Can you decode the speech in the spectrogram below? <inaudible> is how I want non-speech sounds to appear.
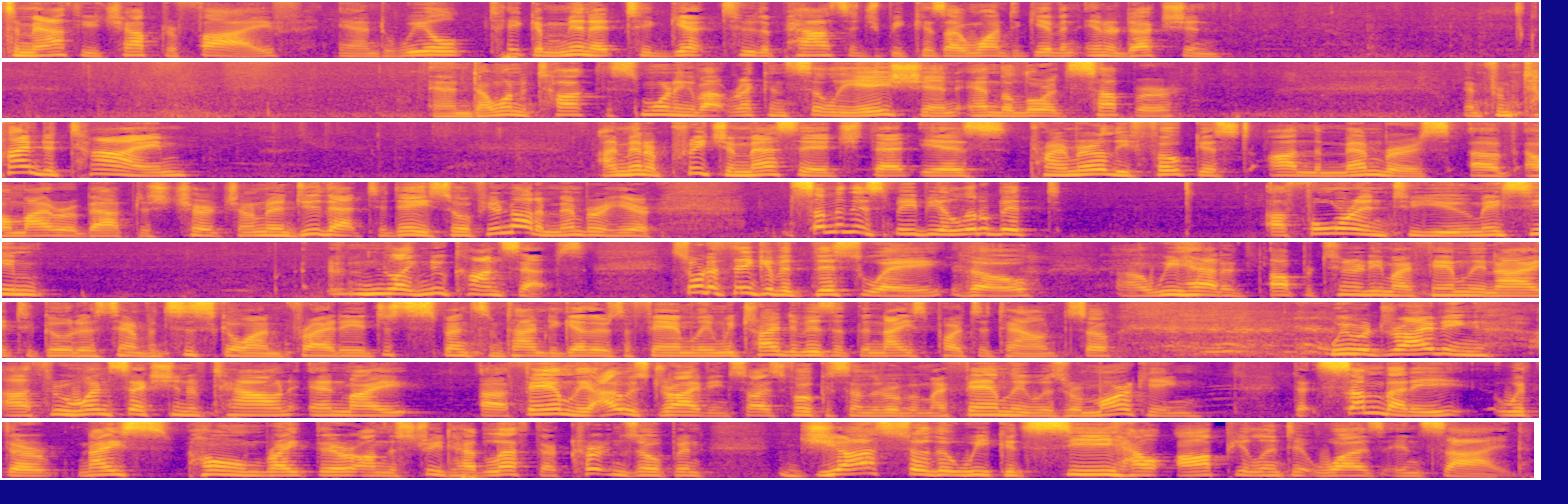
to Matthew chapter 5, and we'll take a minute to get to the passage because I want to give an introduction. And I want to talk this morning about reconciliation and the Lord's Supper. And from time to time, I'm going to preach a message that is primarily focused on the members of Elmira Baptist Church. And I'm going to do that today. So if you're not a member here, some of this may be a little bit uh, foreign to you, may seem like new concepts. Sort of think of it this way, though. Uh, we had an opportunity, my family and I, to go to San Francisco on Friday just to spend some time together as a family, and we tried to visit the nice parts of town. So we were driving uh, through one section of town, and my uh, family, I was driving, so I was focused on the road, but my family was remarking that somebody with their nice home right there on the street had left their curtains open just so that we could see how opulent it was inside.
